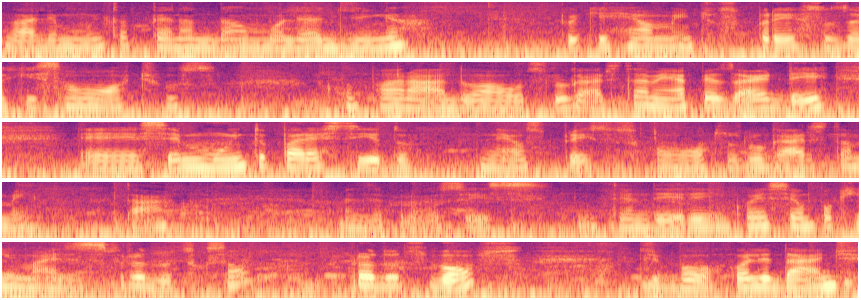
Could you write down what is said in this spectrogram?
Vale muito a pena dar uma olhadinha porque realmente os preços aqui são ótimos comparado a outros lugares também, apesar de é, ser muito parecido, né, os preços com outros lugares também, tá? Mas é para vocês entenderem e conhecer um pouquinho mais esses produtos, que são produtos bons, de boa qualidade.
